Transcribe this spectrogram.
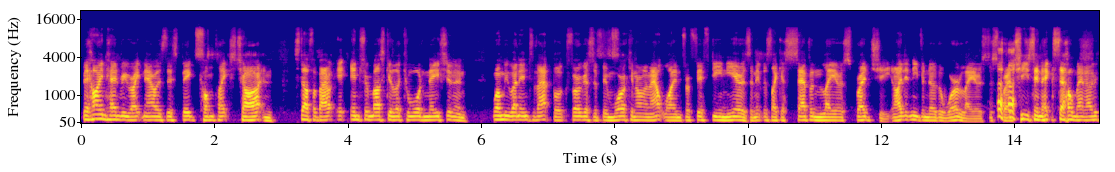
behind henry right now is this big complex chart and stuff about intramuscular coordination and when we went into that book, Fergus had been working on an outline for 15 years and it was like a seven layer spreadsheet. And I didn't even know there were layers to spreadsheets in Excel, man.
